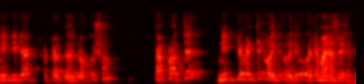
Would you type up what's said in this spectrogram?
নিট ডিডাক্ট অর্থাৎ ডকুশন তারপর হচ্ছে নিট পেমেন্ট থেকে ওই ওইটা মাইনাস হয়ে যাবে।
